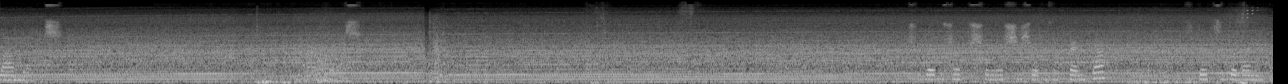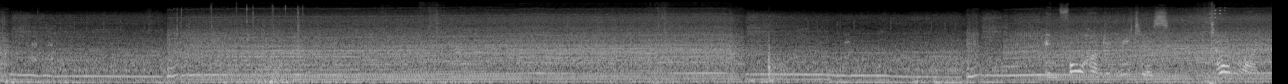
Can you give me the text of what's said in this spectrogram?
Ma moc. Ma moc. Czy dobrze przemieszczy się w zakrętach? Zdecydowanie tak. In 400 meters, turn right.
